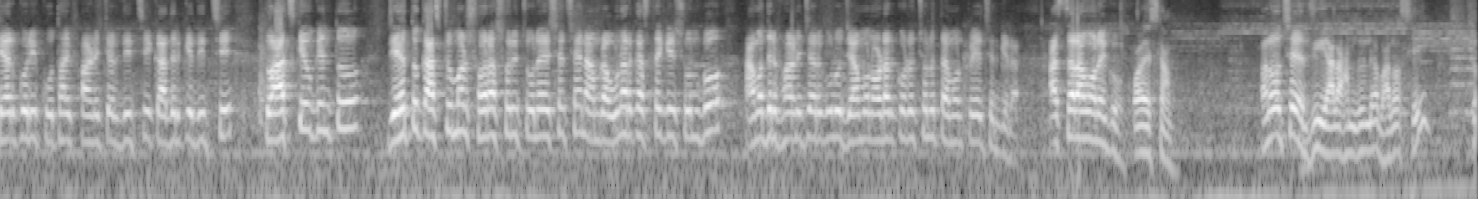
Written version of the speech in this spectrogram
শেয়ার করি কোথায় ফার্নিচার দিচ্ছি কাদেরকে দিচ্ছি। তো আজকেও কিন্তু যেহেতু কাস্টমার সরাসরি চলে এসেছেন আমরা ওনার কাছ থেকে শুনব আমাদের ফার্নিচারগুলো যেমন অর্ডার করেছিল তেমন পেয়েছেন কিনা। আসসালামু আলাইকুম। ওয়ালাইকুম ভালো আছেন? জি আলহামদুলিল্লাহ ভালো আছি। তো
